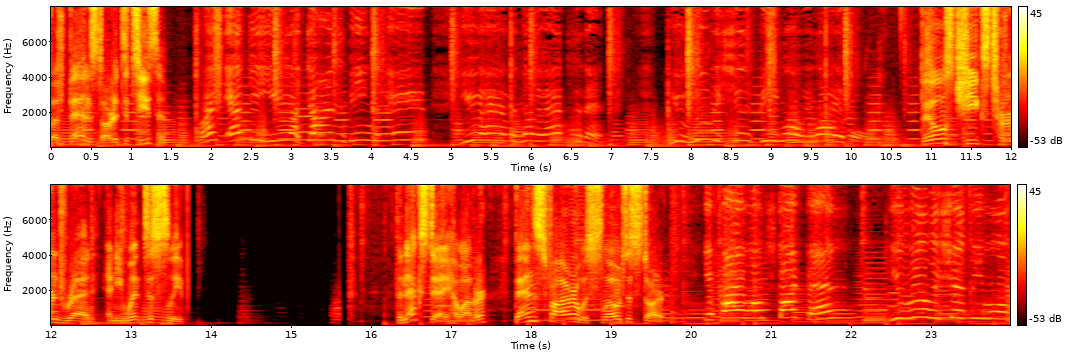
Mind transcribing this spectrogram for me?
but Ben started to tease him. Right after you are done being repaired, you have another accident. You really should be more reliable. Bill's cheeks turned red and he went to sleep. The next day, however, Ben's fire was slow to start. Your fire won't start, Ben. You really should be more reliable.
